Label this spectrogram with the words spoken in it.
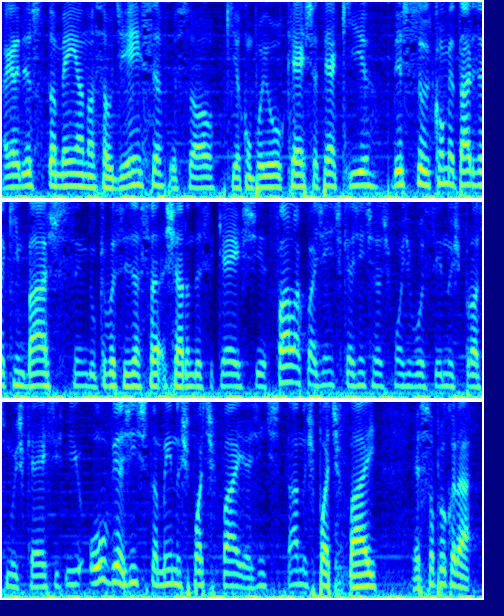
Agradeço também a nossa audiência, pessoal que acompanhou o cast até aqui. Deixe seus comentários comentários aqui embaixo, sendo o que vocês acharam desse cast. Fala com a gente que a gente responde você nos próximos casts. E ouve a gente também no Spotify. A gente está no Spotify. É só procurar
